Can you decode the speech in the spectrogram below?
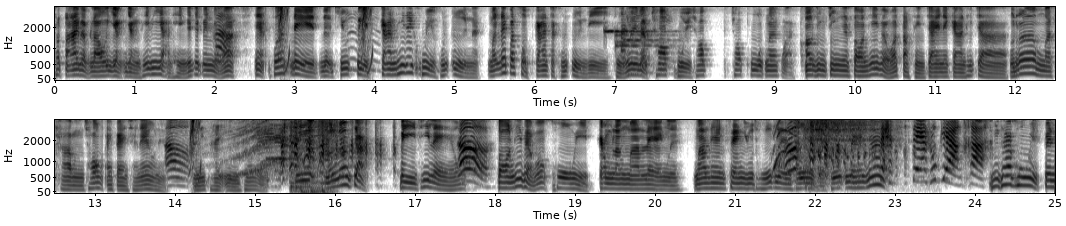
สไตล์แบบเราอย่างอย่างที่พี่อยากเห็นก็จะเป็นแบบว่าเนี่ย first date the cupid การที่ได้คุยกับคนอื่นน่ะมันได้ประสบการณ์จากคนอื่นดี ผมก็เลยแบบชอบคุยชอบ ชอบพูดมากกว่า เอาจริงๆอะตอนที่แบบว่าตัดสินใจในการที่จะเริ่มมาทำช่อง i p a n Channel เนี่ย เออ อันนี้ไทยอินใช่ไหมคือมันเริ่มจากปีที่แล้ว เออ ตอนที่แบบว่าโควิดกำลังมาแรงเลย มาแรงแซง YouTube เลยโควิดอะโควิดแรงมาก แซงทุกอย่างค่ะ คือถ้าโควิดเป็น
